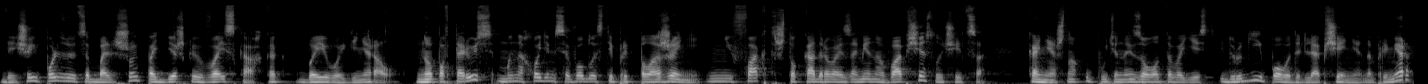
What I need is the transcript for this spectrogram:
да еще и пользуется большой поддержкой в войсках, как боевой генерал. Но, повторюсь, мы находимся в области предположений. Не факт, что кадровая замена вообще случится – Конечно, у Путина и Золотова есть и другие поводы для общения, например,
